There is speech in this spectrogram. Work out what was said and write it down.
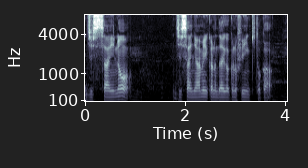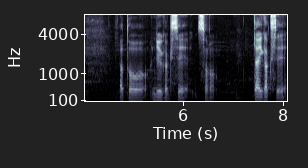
実際の実際にアメリカの大学の雰囲気とかあと留学生その大学生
